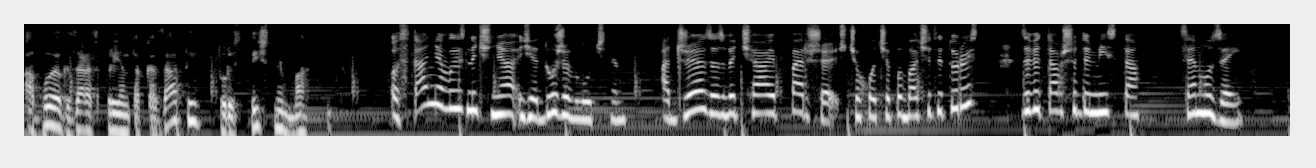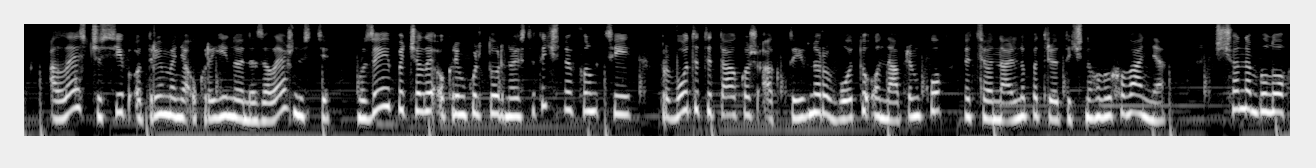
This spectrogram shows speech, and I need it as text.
або, як зараз прийнято казати, туристичним магнітом. Останнє визначення є дуже влучним, адже зазвичай перше, що хоче побачити турист, завітавши до міста, це музей. Але з часів отримання Україною незалежності музеї почали, окрім культурно-естетичної функції, проводити також активну роботу у напрямку національно-патріотичного виховання, що не було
